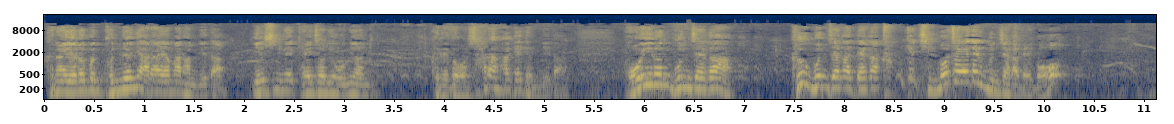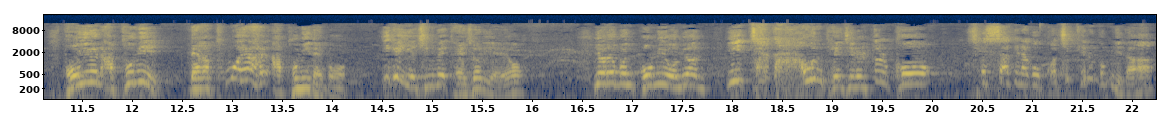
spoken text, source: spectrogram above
그러나 여러분 분명히 알아야만 합니다. 예수님의 계절이 오면 그래도 사랑하게 됩니다. 보이는 문제가 그 문제가 내가 함께 짊어져야 될 문제가 되고 보이는 아픔이 내가 품어야 할 아픔이 되고 이게 예수님의 계절이에요. 여러분 봄이 오면 이 차가운 대지를 뚫고 새싹이 나고 꽃이 피는 겁니다.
